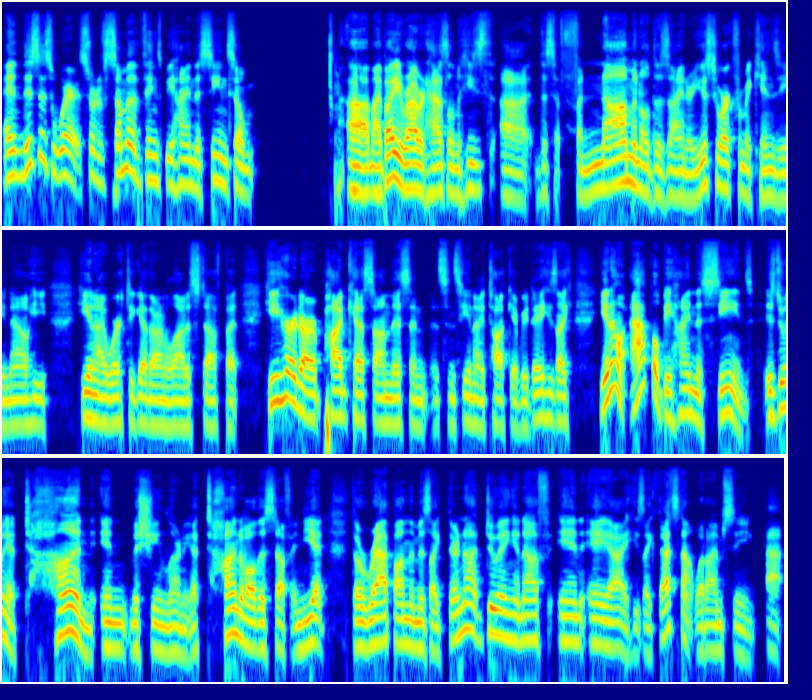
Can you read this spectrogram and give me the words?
and this is where sort of some of the things behind the scenes so uh, my buddy Robert Haslam, he's uh, this phenomenal designer. He used to work for McKinsey. Now he he and I work together on a lot of stuff. But he heard our podcast on this, and, since he and I talk every day, he's like, you know, Apple behind the scenes is doing a ton in machine learning, a ton of all this stuff, and yet the rap on them is like they're not doing enough in AI. He's like, that's not what I'm seeing at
